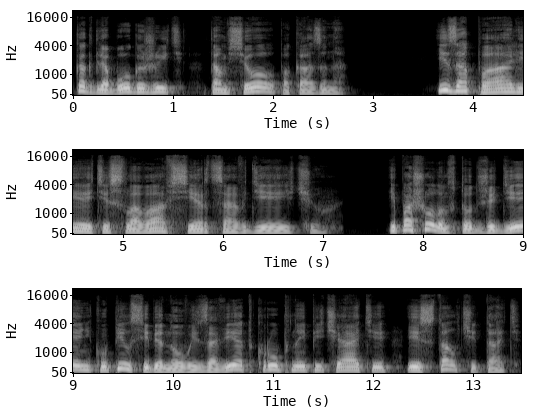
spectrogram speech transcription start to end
как для Бога жить, там все показано. И запали эти слова в сердце Авдеичу. И пошел он в тот же день, купил себе Новый Завет крупной печати и стал читать.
